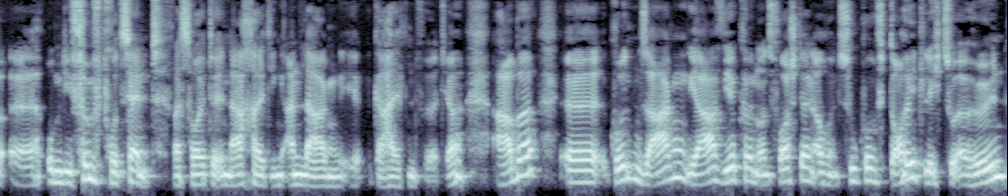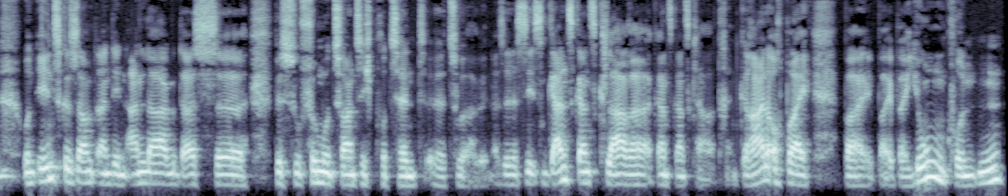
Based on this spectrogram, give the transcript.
äh, um die fünf Prozent, was heute in nachhaltigen Anlagen äh, gehalten wird. Ja, aber äh, Kunden sagen, ja, wir können uns vorstellen, auch in Zukunft deutlich zu erhöhen und insgesamt an den Anlagen das äh, bis zu 25 Prozent äh, zu erhöhen. Also das ist ein ganz, ganz klarer, ganz, ganz klarer Trend. Gerade auch bei bei bei, bei jungen Kunden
